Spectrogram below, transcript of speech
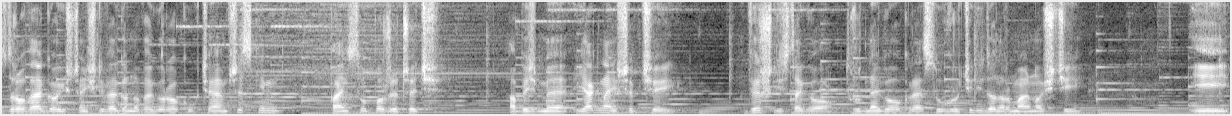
zdrowego i szczęśliwego nowego roku chciałem wszystkim Państwu pożyczyć, abyśmy jak najszybciej wyszli z tego trudnego okresu, wrócili do normalności i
